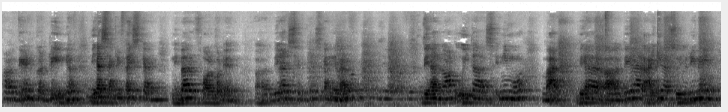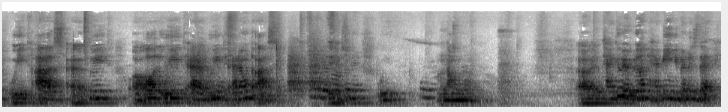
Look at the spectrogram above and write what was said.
for a great country India, their sacrifice can never forgotten. Uh, their sacrifice can never. They are not with us anymore, but their uh, their ideas will remain with us, with all with uh, with around us. Yes. We- now, now. Uh, thank you everyone. Happy Independence Day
